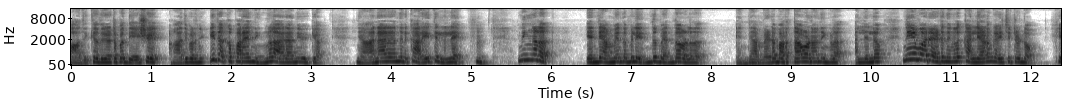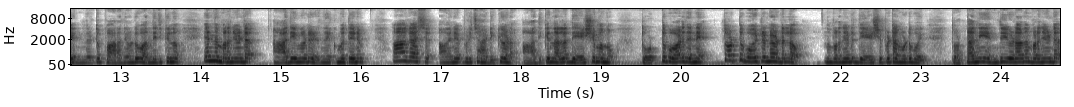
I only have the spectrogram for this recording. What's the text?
ആദ്യക്ക് അത് കേട്ടപ്പോ ദേഷ്യേ ആദ്യം പറഞ്ഞു ഇതൊക്കെ പറയാൻ നിങ്ങൾ ആരാന്ന് ചോദിക്കാം ഞാനാരാന്ന് നിനക്ക് അറിയത്തില്ലല്ലേ? ഹും, എന്റെ അമ്മയും തമ്മിൽ എന്ത് ബന്ധമുള്ളത്? എന്റെ അമ്മയുടെ ഭർത്താവാണോ നിങ്ങൾ? അല്ലല്ലോ നിയമപരമായിട്ട് നിങ്ങൾ കല്യാണം കഴിച്ചിട്ടുണ്ടോ? എന്നിട്ട് പറഞ്ഞുകൊണ്ട് വന്നിരിക്കുന്നു. എന്നും പറഞ്ഞുകൊണ്ട് ആദ്യം ഇങ്ങോട്ട് എഴുന്നേൽക്കുമ്പോഴത്തേനും ആകാശ് അവനെ പിടിച്ച് അടിക്കുകയാണ് ആദ്യക്ക് നല്ല ദേഷ്യം വന്നു. തൊട്ടു പോരെ തന്നെ. തൊട്ട് പോയിട്ടുണ്ടോ എന്ന് പറഞ്ഞുകൊണ്ട് ദേഷ്യപ്പെട്ട് അങ്ങോട്ട് പോയി. തൊട്ടാ നീ എന്ത് ചെയ്യൂടാന്ന് പറഞ്ഞുകൊണ്ട്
